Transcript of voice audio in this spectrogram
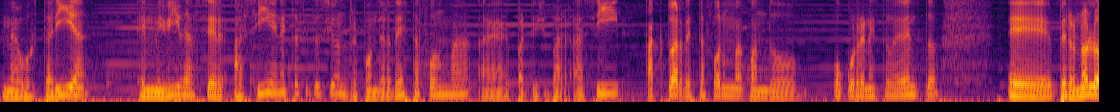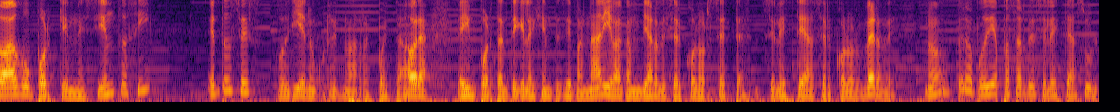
me gustaría en mi vida ser así en esta situación, responder de esta forma, eh, participar así, actuar de esta forma cuando ocurren estos eventos, eh, pero no lo hago porque me siento así, entonces podrían ocurrir nuevas respuestas. Ahora, es importante que la gente sepa, nadie va a cambiar de ser color celeste, a ser color verde, ¿no? Pero podría pasar de celeste a azul,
